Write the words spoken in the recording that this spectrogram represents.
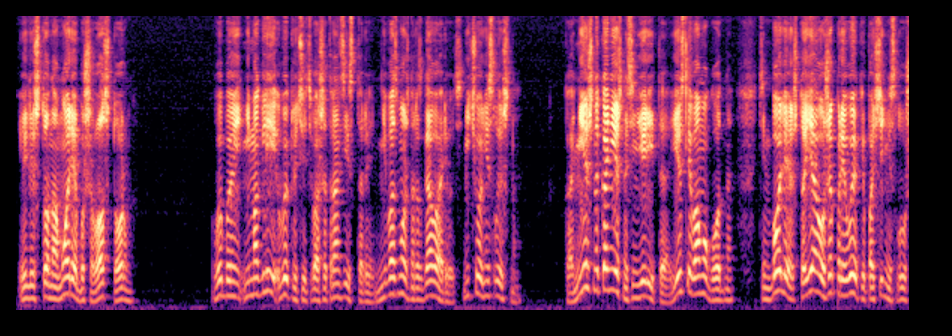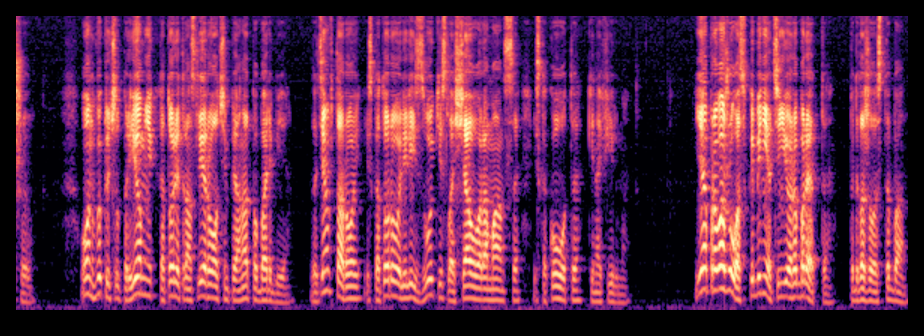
Или что на море бушевал шторм. Вы бы не могли выключить ваши транзисторы? Невозможно разговаривать, ничего не слышно. Конечно, конечно, сеньорита, если вам угодно. Тем более, что я уже привык и почти не слушаю. Он выключил приемник, который транслировал чемпионат по борьбе. Затем второй, из которого лились звуки слащавого романса из какого-то кинофильма. «Я провожу вас в кабинет сеньора Бретта», – предложил Эстебан.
